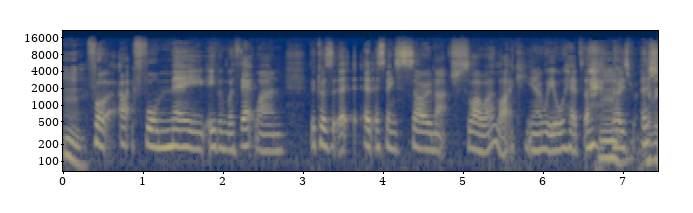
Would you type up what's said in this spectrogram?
Hmm. for like for me, even with that one, because it, it has been so much slower. Like you know, we all have those, Mm, those Everybody's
